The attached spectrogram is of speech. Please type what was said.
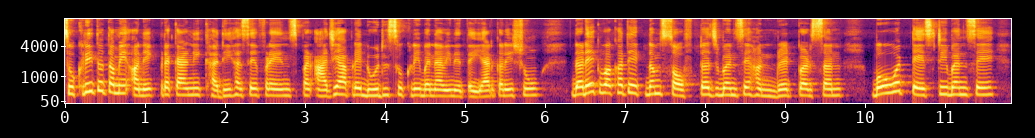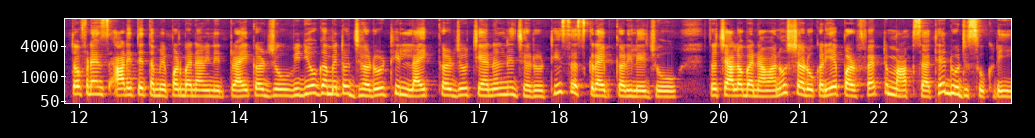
સુખડી તો તમે અનેક પ્રકારની ખાધી હશે ફ્રેન્ડ્સ પણ આજે આપણે દૂધ સુખડી બનાવીને તૈયાર કરીશું. દરેક વખતે એકદમ સોફ્ટ જ બનશે હન્ડ્રેડ પર્સન્ટ બહુ જ ટેસ્ટી બનશે. તો ફ્રેન્ડ્સ આ રીતે તમે પણ બનાવીને ટ્રાય કરજો. વીડિયો ગમે તો જરૂરથી લાઇક કરજો. ચેનલને જરૂરથી સબસ્ક્રાઈબ કરી લેજો. તો ચાલો બનાવવાનું શરૂ કરીએ પરફેક્ટ માપ સાથે દૂધ સુખડી.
